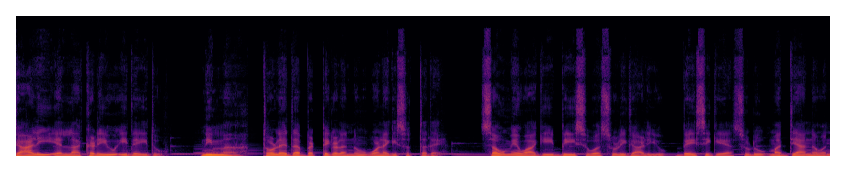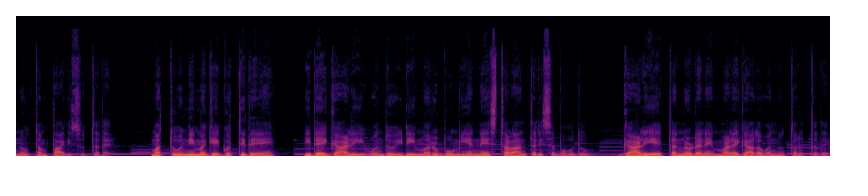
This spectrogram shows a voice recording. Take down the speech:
ಗಾಳಿ ಎಲ್ಲ ಕಡೆಯೂ ಇದೆ ಇದು. ನಿಮ್ಮ ತೊಳೆದ ಬಟ್ಟೆಗಳನ್ನು ಒಣಗಿಸುತ್ತದೆ. ಸೌಮ್ಯವಾಗಿ ಬೀಸುವ ಸುಳಿಗಾಳಿಯು ಬೇಸಿಗೆಯ ಸುಡು ಮಧ್ಯಾಹ್ನವನ್ನು ತಂಪಾಗಿಸುತ್ತದೆ. ಮತ್ತು ನಿಮಗೆ ಗೊತ್ತಿದೆಯೇ ಇದೇ ಗಾಳಿ ಒಂದು ಇಡೀ ಮರುಭೂಮಿಯನ್ನೇ ಸ್ಥಳಾಂತರಿಸಬಹುದು. ಗಾಳಿಯೇ ತನ್ನೊಡನೆ ಮಳೆಗಾಲವನ್ನು ತರುತ್ತದೆ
